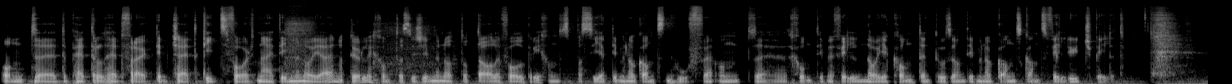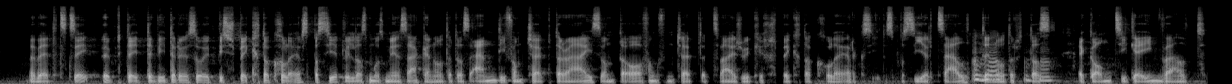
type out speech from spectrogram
Und äh, der Petrol hat gefragt im Chat, gibt es Fortnite immer noch? Ja, natürlich und das ist immer noch total erfolgreich und es passiert immer noch ganz einen Haufen und äh, kommt immer viel neuer Content raus und immer noch ganz, ganz viele Leute spielen. Wir werden sehen, ob dort wieder so etwas Spektakuläres passiert, weil das muss man ja sagen, oder? Das Ende vom Chapter 1 und der Anfang vom Chapter 2 ist wirklich spektakulär gewesen. Das passiert selten, mhm, oder? Dass mhm. eine ganze Gamewelt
